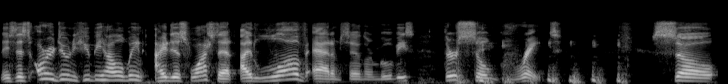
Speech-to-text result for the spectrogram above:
And he says, "Oh, you're doing Hubie Halloween? I just watched that. I love Adam Sandler movies. They're so great." so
